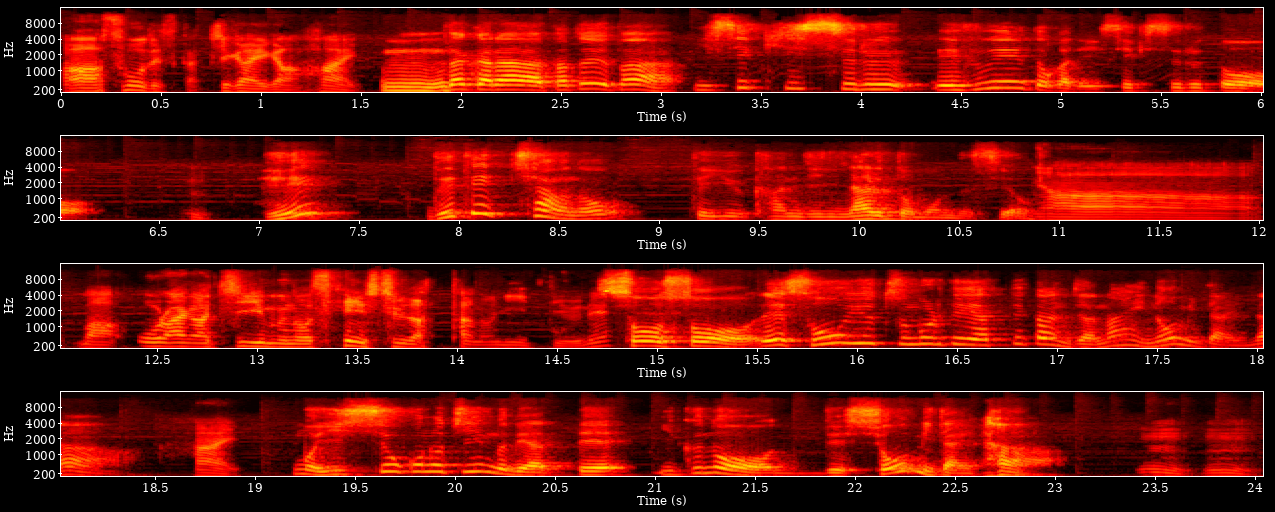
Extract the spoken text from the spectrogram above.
ああ、そうですか、違いが。はい。うん、だから、例えば、移籍する、FA とかで移籍すると、うん、え？出てっちゃうの？っていう感じになると思うんですよ。ああ、まあ、オラがチームの選手だったのにっていうね。そうそう。え、そういうつもりでやってたんじゃないの？みたいな。はい。もう一生このチームでやっていくのでしょ？みたいな。うんうん。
